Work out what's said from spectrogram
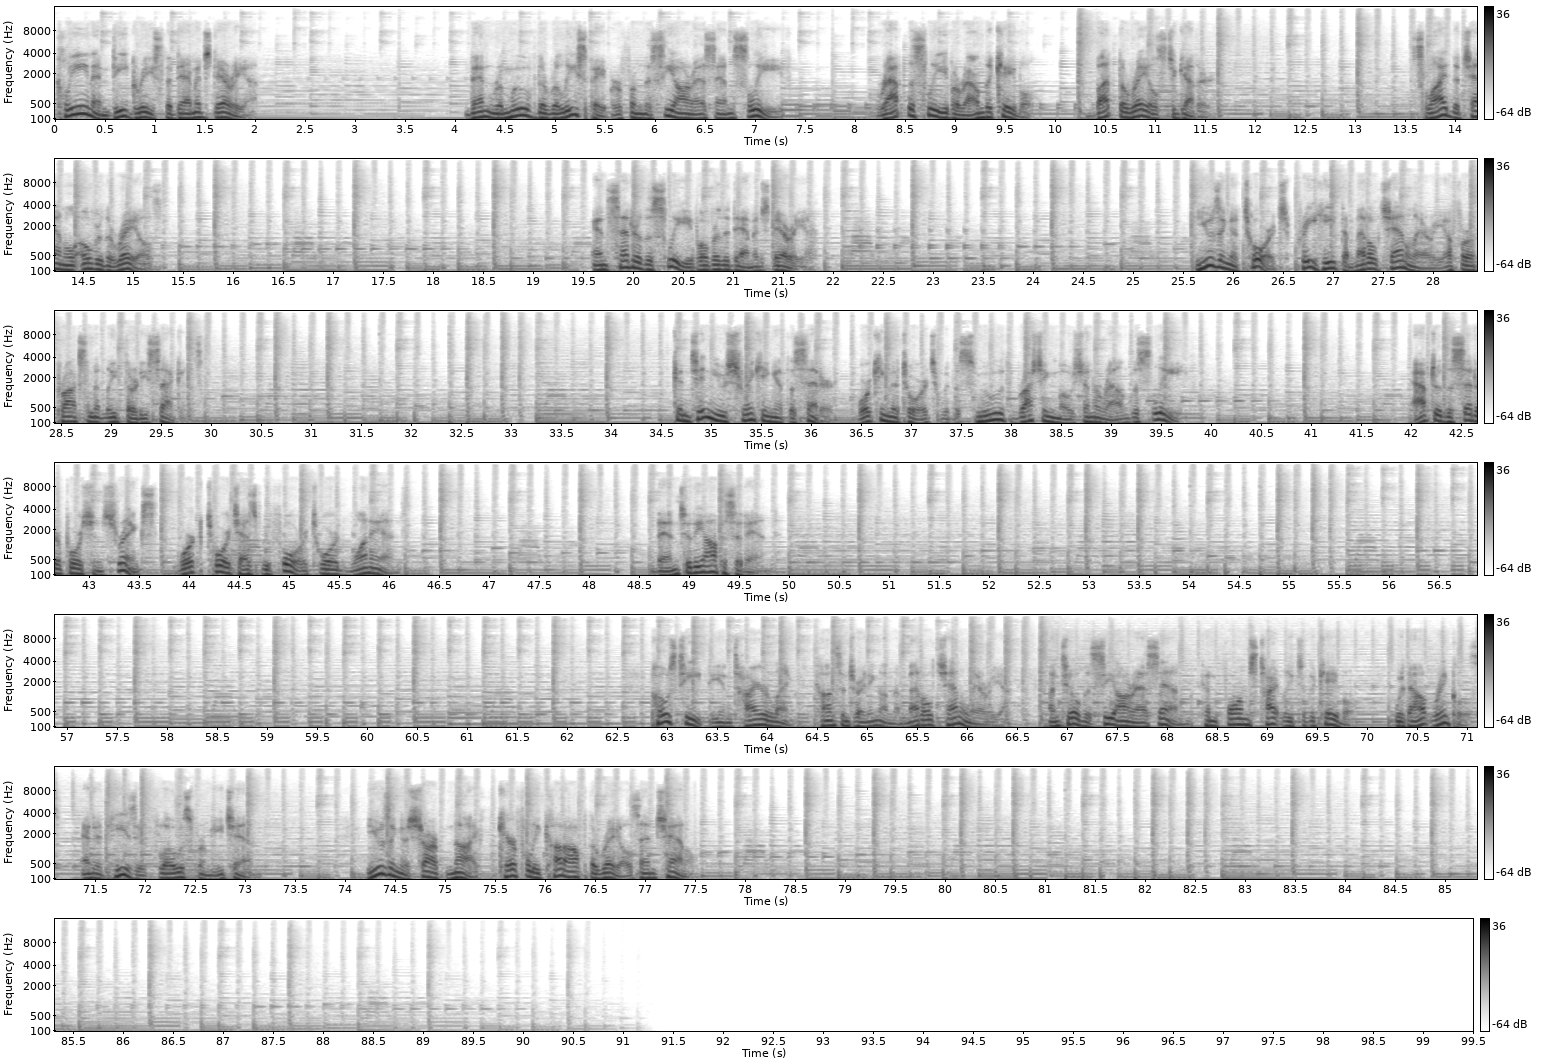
Clean and degrease the damaged area. Then remove the release paper from the CRSM sleeve. Wrap the sleeve around the cable. Butt the rails together. Slide the channel over the rails and center the sleeve over the damaged area. Using a torch, preheat the metal channel area for approximately 30 seconds. Continue shrinking at the center, working the torch with a smooth brushing motion around the sleeve. After the center portion shrinks, work torch as before toward one end, then to the opposite end. Post-heat the entire length, concentrating on the metal channel area until the CRSM conforms tightly to the cable, without wrinkles, and adhesive flows from each end. Using a sharp knife, carefully cut off the rails and channel.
